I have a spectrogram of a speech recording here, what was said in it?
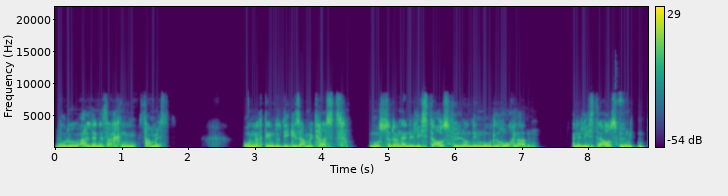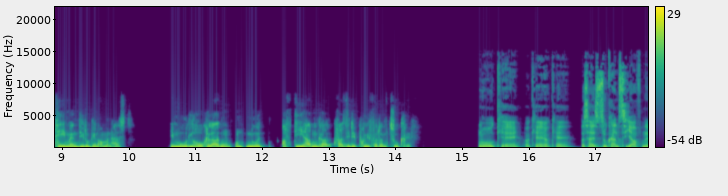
wo du all deine Sachen sammelst. Und nachdem du die gesammelt hast, musst du dann eine Liste ausfüllen und im Moodle hochladen. Eine Liste ausfüllen mit den Themen, die du genommen hast. Im Moodle hochladen und nur auf die haben quasi die Prüfer dann Zugriff. Okay, okay, okay. Das heißt, du kannst dich auf eine,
